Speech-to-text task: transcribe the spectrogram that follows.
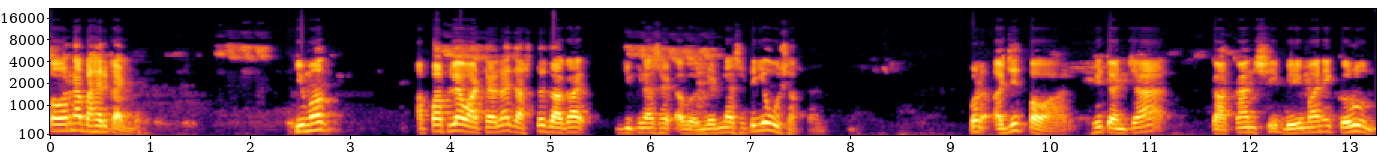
पवारना बाहेर काढलं. की मग आपापल्या वाट्याला जास्त जागा जिंकण्यासाठी लढण्यासाठी येऊ शकतात. पण अजित पवार हे त्यांच्या काकांशी बेईमानी करून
